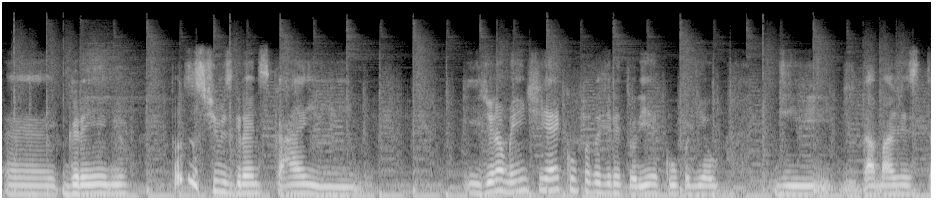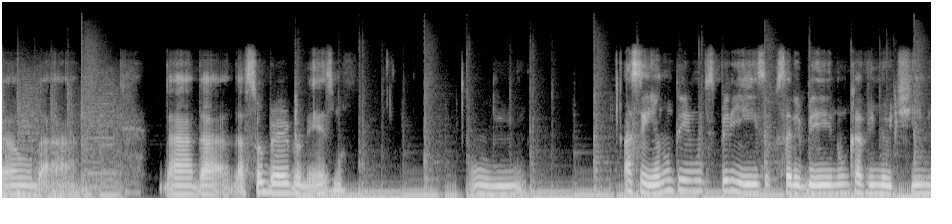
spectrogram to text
é, Grêmio, todos os times grandes caem e, e, geralmente é culpa da diretoria, é culpa de, de, de da má gestão, da, da, da, da soberba mesmo. E, Assim, eu não tenho muita experiência com Série B, nunca vi meu time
